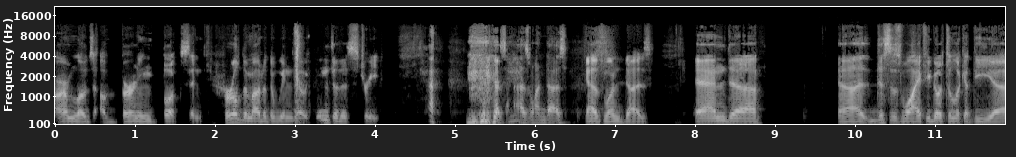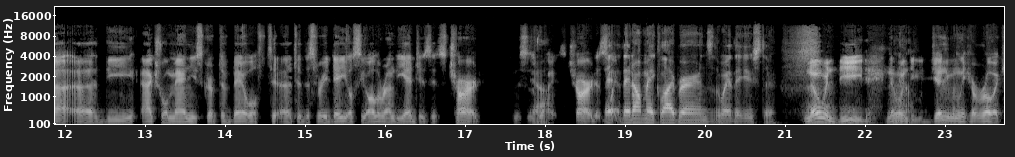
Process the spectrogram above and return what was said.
armloads of burning books and hurled them out of the window into the street. as, as one does. As one does. And uh, uh, this is why, if you go to look at the uh, uh, the actual manuscript of Beowulf to, uh, to, this very day, you'll see all around the edges it's charred. This is yeah. why it's charred. It's they, like, they don't make librarians the way they used to. No, indeed, no, no. indeed, genuinely heroic,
